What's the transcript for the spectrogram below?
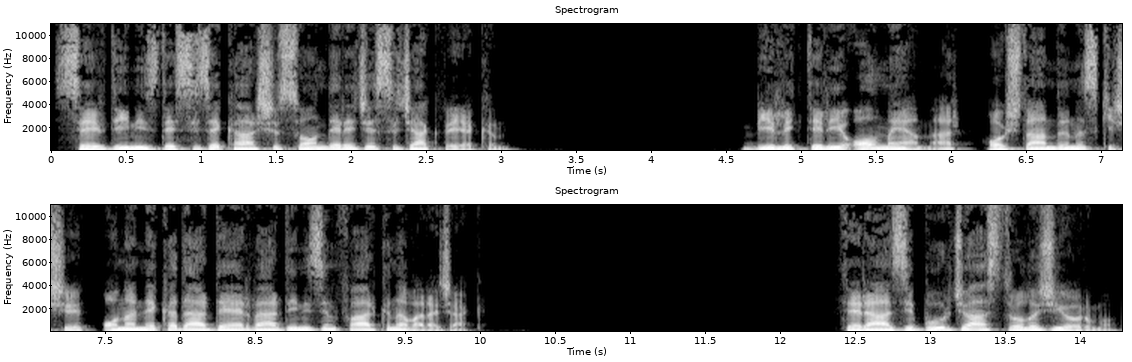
Sevdiğiniz de size karşı son derece sıcak ve yakın. Birlikteliği olmayanlar, hoşlandığınız kişi, ona ne kadar değer verdiğinizin farkına varacak. Terazi Burcu Astroloji Yorumu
